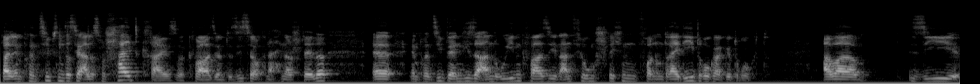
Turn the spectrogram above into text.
Weil im Prinzip sind das ja alles nur Schaltkreise quasi. Und du siehst ja auch an einer Stelle, äh, im Prinzip werden diese Androiden quasi in Anführungsstrichen von einem 3D-Drucker gedruckt. Aber sie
